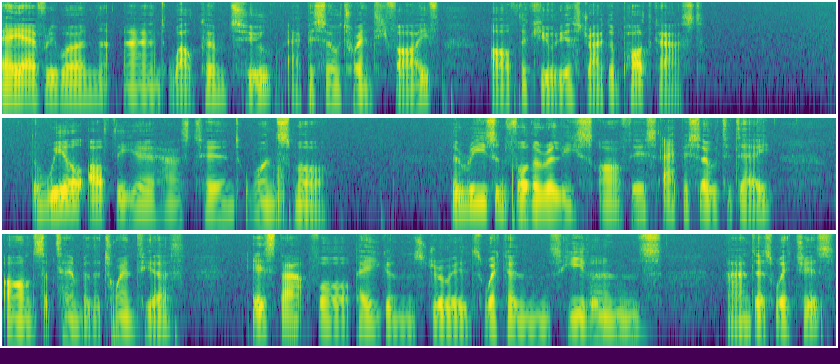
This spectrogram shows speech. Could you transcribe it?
Hey everyone, and welcome to episode 25 of the Curious Dragon podcast. The wheel of the year has turned once more. The reason for the release of this episode today, on September the 20th, is that for pagans, druids, Wiccans, heathens, and as witches,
